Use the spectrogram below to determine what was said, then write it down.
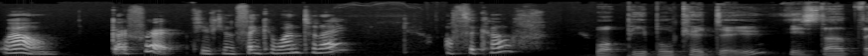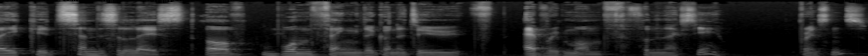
well, go for it. If you can think of one today, off the cuff. What people could do is that they could send us a list of one thing they're going to do every month for the next year, for instance.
